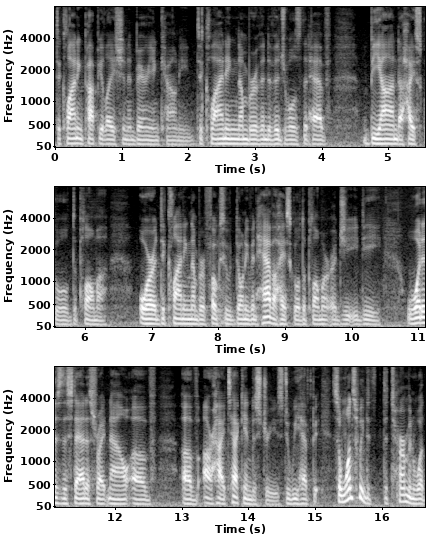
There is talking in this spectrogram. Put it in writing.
Declining population in Berrien County, declining number of individuals that have beyond a high school diploma or a declining number of folks who don't even have a high school diploma or a GED? What is the status right now of, of our high tech industries? Do we have so once we de- determine what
